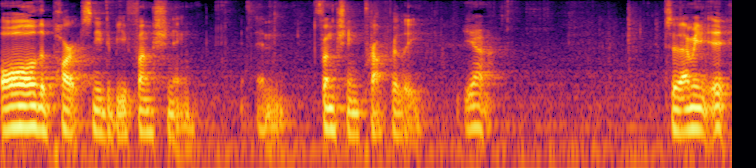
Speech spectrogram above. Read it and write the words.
all the parts need to be functioning and functioning properly. Yeah. So I mean, it,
